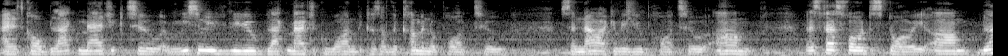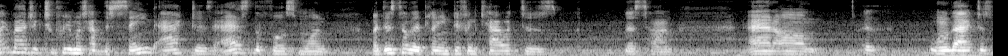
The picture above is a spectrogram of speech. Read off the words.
and it's called Black Magic 2. I recently reviewed Black Magic 1 because of the coming of part 2. So now I can review part 2. Um, let's fast forward the story. Um, Black Magic 2 pretty much have the same actors as the first one, but this time they're playing different characters this time. And um, one of the actors,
